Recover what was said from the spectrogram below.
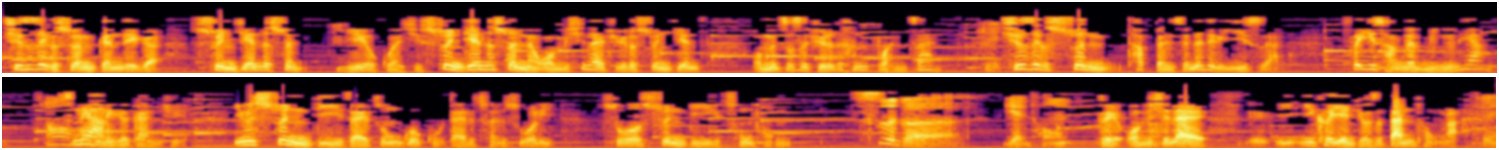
其实这个舜跟这个瞬间的瞬嗯。也有关系。瞬间的瞬呢，我们现在觉得瞬间，我们只是觉得它很短暂。对。其实这个瞬它本身的这个意思啊，非常的明亮，哦，是那样的一个感觉。因为舜帝在中国古代的传说里说舜帝重瞳，四个眼瞳。对我们现在呃一一颗眼球是单瞳啊，对，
